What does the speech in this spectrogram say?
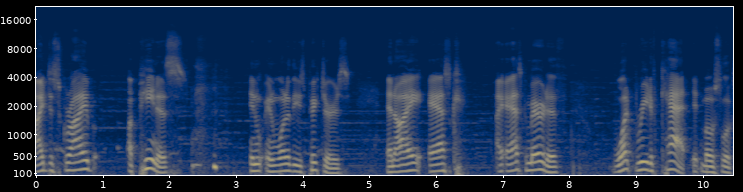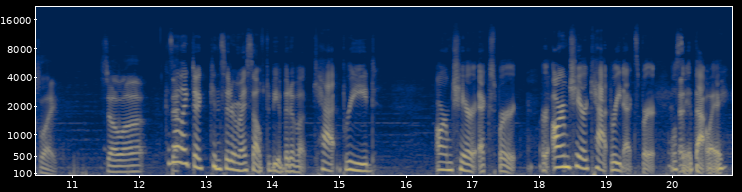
I describe a penis in in one of these pictures, and I ask I ask Meredith what breed of cat it most looks like. So uh, Because I like to consider myself to be a bit of a cat breed armchair expert or armchair cat breed expert. We'll say it that way.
